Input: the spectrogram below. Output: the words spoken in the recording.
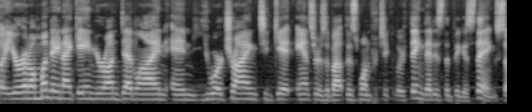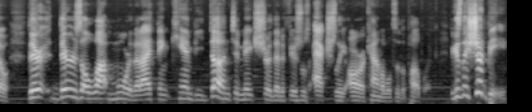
uh, you're on a Monday night game, you're on deadline, and you are trying to get answers about this one particular thing that is the biggest thing. So there, there's a lot more that I think can be done to make sure that officials actually are accountable to the public because they should be.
